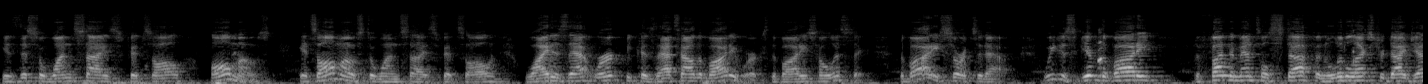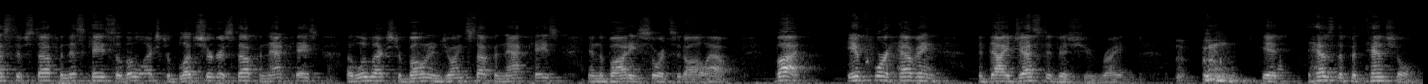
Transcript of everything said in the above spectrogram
is this a one size fits all? Almost. It's almost a one size fits all. Why does that work? Because that's how the body works. The body's holistic. The body sorts it out. We just give the body the fundamental stuff and a little extra digestive stuff, in this case, a little extra blood sugar stuff, in that case, a little extra bone and joint stuff, in that case, and the body sorts it all out. But if we're having a digestive issue, right, it has the potential,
